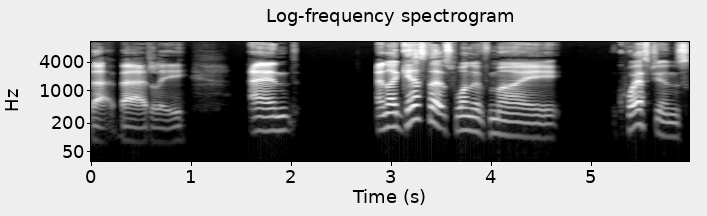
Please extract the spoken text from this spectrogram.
that badly. And and I guess that's one of my questions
